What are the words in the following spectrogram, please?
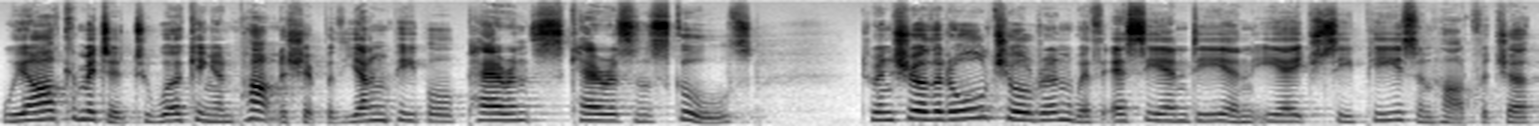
We are committed to working in partnership with young people, parents, carers, and schools to ensure that all children with SEND and EHCPs in Hertfordshire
